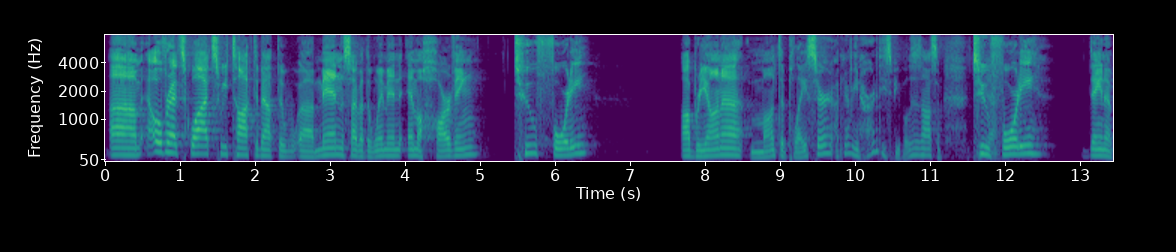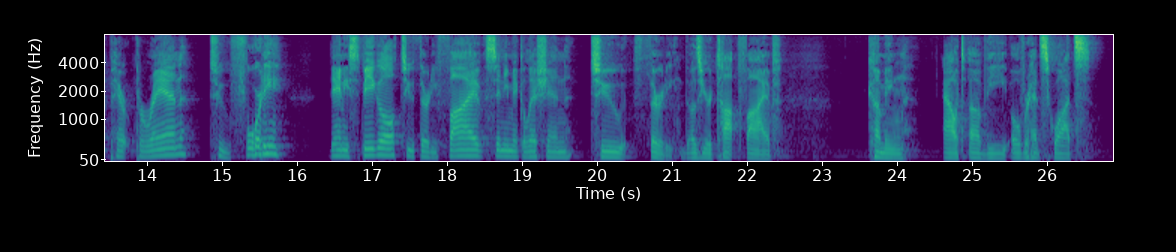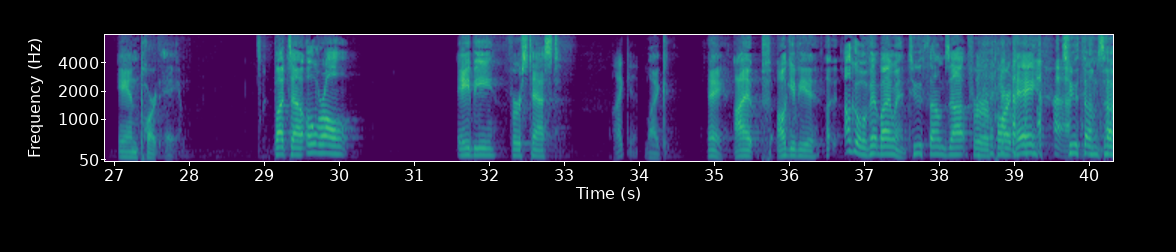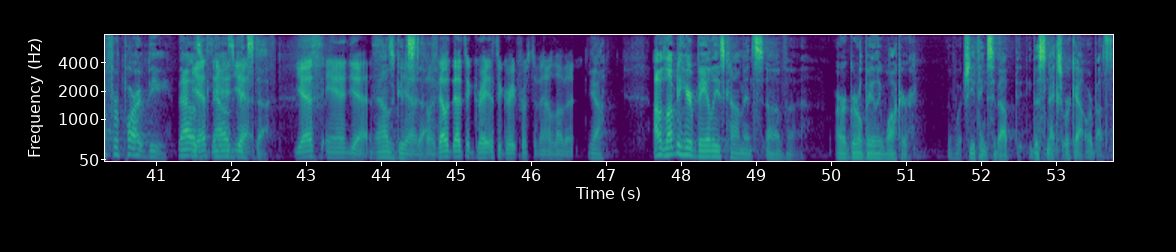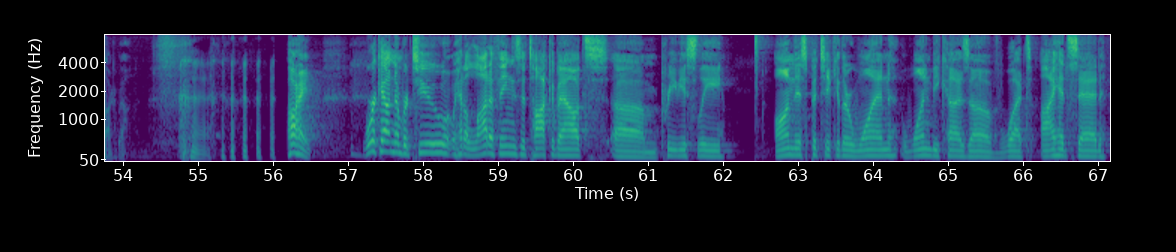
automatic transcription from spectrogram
Um, overhead squats. We talked about the uh, men. Let's talk about the women. Emma Harving, two forty. Aubriana Monteplacer. I've never even heard of these people. This is awesome. 240. Dana per- Peran, 240. Dani Speegle, 235. Cindy Mikulishin, 230. Those are your top five coming out of the overhead squats and part A. But uh, overall, AB, first test, Like it. like hey i i'll give you i'll go event by event two thumbs up for part a two thumbs up for part b that was yes, that was good yes. stuff Yes, and yes. That was good Yeah, stuff. totally. That was- that's a great. That's a great first event. I love it. yeah i would love to hear bailey's comments of uh, our girl bailey walker of what she thinks about th- this next workout we're about to talk about all right workout number two we had a lot of things to talk about um, previously on this particular one one because of what i had said.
